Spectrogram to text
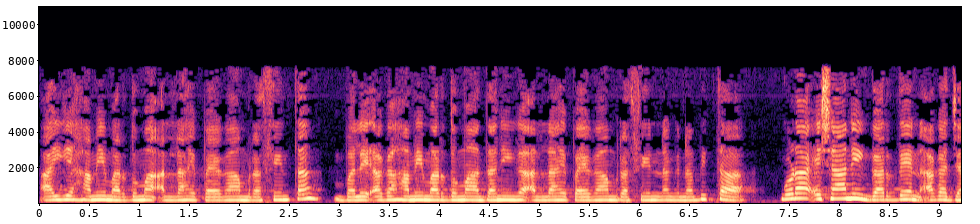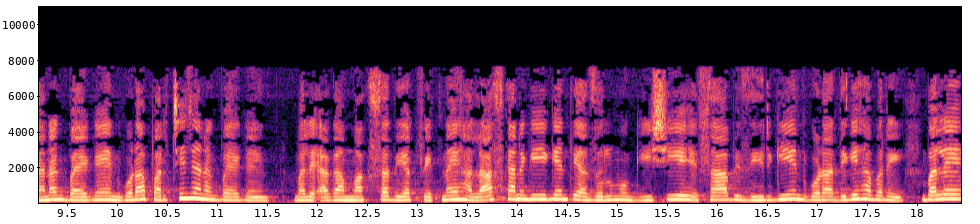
آئیے ہمیں مردما اللہ پیغام رسین تک بلے اگا ہمیں مردمہ دنی گا اللہ پیغام رسین نگ نبیتا گوڑا ایشانی گردین اگا جنک بہ گئیں گوڑا پرچی جنک بہ گئیں بلے اگا مقصد یک فتنہ ہلاس کنگی گین یا ظلم و گیشی حساب زیرگین گوڑا دیگے خبریں بلے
